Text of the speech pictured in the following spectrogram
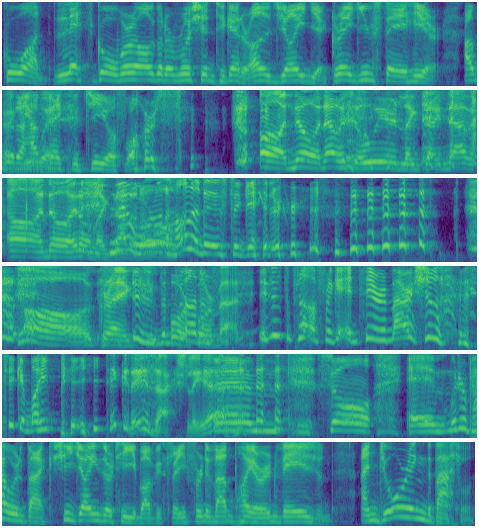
Go on, let's go. We're all going to rush in together. I'll join you. Greg, you stay here. I'm going to have wait. sex with Geoforce. oh no, now it's a weird like dynamic. Oh no, I don't like that now at we're all. on holidays together. Oh, Greg, this is the poor, plot poor of. man. Is this the plot of Forgetting Sarah Marshall? I think it might be. I think it is actually. Yeah. um, so, um, with her powers back, she joins her team, obviously, for the vampire invasion. And during the battle,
